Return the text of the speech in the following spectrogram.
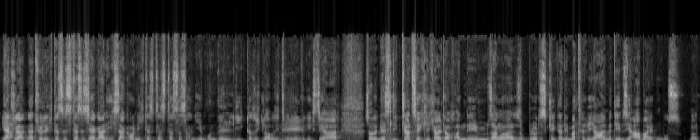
Ja, Ja. klar, natürlich. Das ist, das ist ja gar nicht, ich sag auch nicht, dass das, dass das an ihrem Unwillen liegt. Also ich glaube, sie trainiert Nee. wirklich sehr hart, sondern es liegt tatsächlich halt auch an dem, sagen wir mal, so blöd es klingt, an dem Material, mit dem sie arbeiten muss. Ne?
